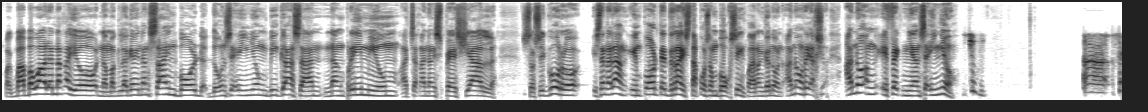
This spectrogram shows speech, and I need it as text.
Pagbabawalan na kayo na maglagay ng signboard doon sa inyong bigasan ng premium at saka ng special. So siguro isa na lang imported rice tapos ang boxing parang ganun. Ano ang reaction? Ano ang effect niyan sa inyo? Ah, sa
